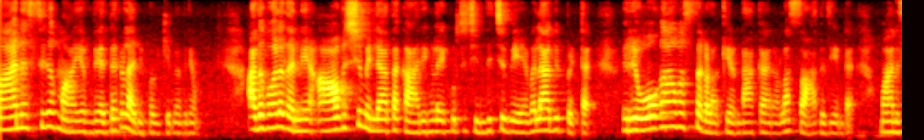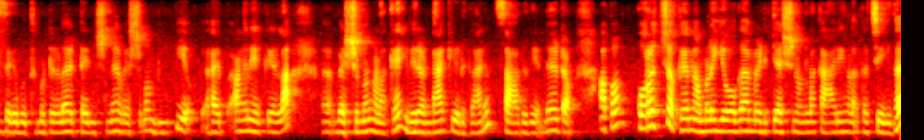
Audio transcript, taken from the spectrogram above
മാനസികമായ വ്യതകൾ അനുഭവിക്കുന്നതിനും അതുപോലെ തന്നെ ആവശ്യമില്ലാത്ത കാര്യങ്ങളെക്കുറിച്ച് ചിന്തിച്ച് വേവലാതിപ്പെട്ട് രോഗാവസ്ഥകളൊക്കെ ഉണ്ടാക്കാനുള്ള സാധ്യതയുണ്ട്. മാനസിക ബുദ്ധിമുട്ടുകൾ ടെൻഷന് വിഷമം ബി പി അങ്ങനെയൊക്കെയുള്ള വിഷമങ്ങളൊക്കെ ഇവരുണ്ടാക്കിയെടുക്കാനും സാധ്യതയുണ്ട് കേട്ടോ. അപ്പം കുറച്ചൊക്കെ നമ്മൾ യോഗ മെഡിറ്റേഷനുള്ള കാര്യങ്ങളൊക്കെ ചെയ്ത്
